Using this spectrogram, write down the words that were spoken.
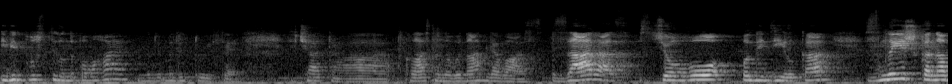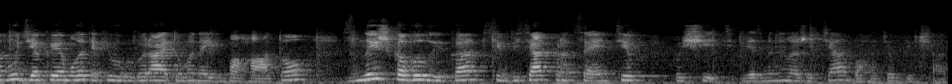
і відпустили. Не допомагає? Меди- Медитуйте. Дівчата, класна новина для вас. Зараз з цього понеділка знижка на будь-який амулет, який ви вибираєте. У мене їх багато. Знижка велика, 70%. Пишіть. Я змінила життя багатьох дівчат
